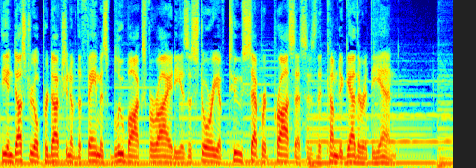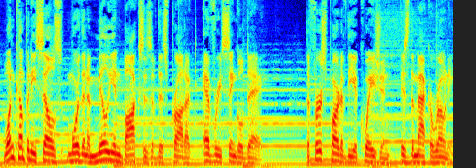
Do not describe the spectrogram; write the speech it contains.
The industrial production of the famous blue box variety is a story of two separate processes that come together at the end. One company sells more than a million boxes of this product every single day. The first part of the equation is the macaroni.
